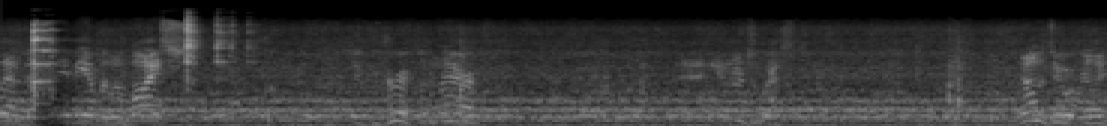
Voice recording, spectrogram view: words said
lift that baby up in the vise, get the drift in there, Doesn't do it really.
